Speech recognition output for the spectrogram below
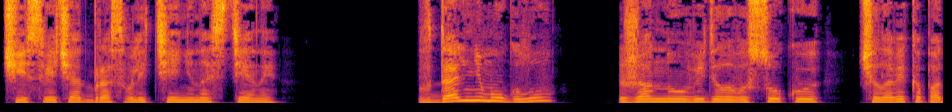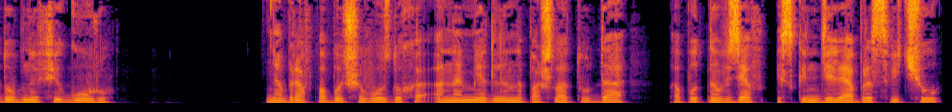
чьи свечи отбрасывали тени на стены. В дальнем углу Жанна увидела высокую, человекоподобную фигуру. Набрав побольше воздуха, она медленно пошла туда, попутно взяв из канделябра свечу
